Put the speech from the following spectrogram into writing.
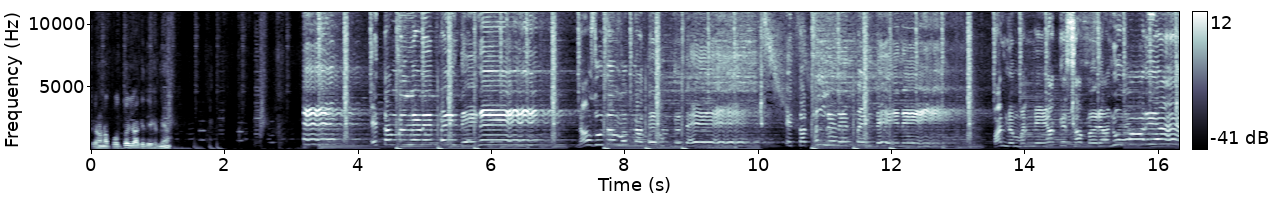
ਤੇ ਹੁਣ ਆਪਾਂ ਉੱਧਰ ਜਾ ਕੇ ਦੇਖਦੇ ਆ। ਪੈਂਦੇ ਨੇ, ਨਾ ਮੰਨਿਆ ਕਿ ਸਬਰਾਂ ਨੂੰ ਮਾਰਿਆ।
